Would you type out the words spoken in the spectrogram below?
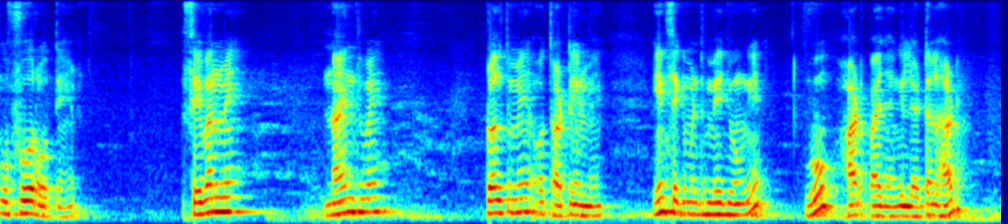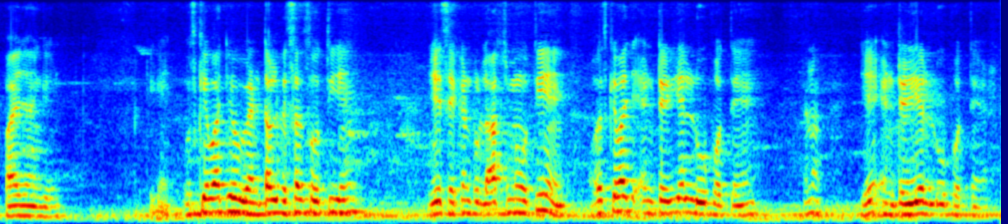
वो फोर होते हैं। सेवन में, नाइन्थ में, ट्वेल्थ में और थर्टीन में। इन सेगमेंट में जो होंगे, वो हार्ट पाए जाएँगे लेटल हार्ट पाए जाएँगे। ठीक है? उसके बाद जो वेंटल वेसल्स होती हैं, ये सेकंड टू लास्ट में होती हैं, और उसके बाद इंटेरियर लूप होते हैं, है ना? ये एंटेरियल लूप होते हैं।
